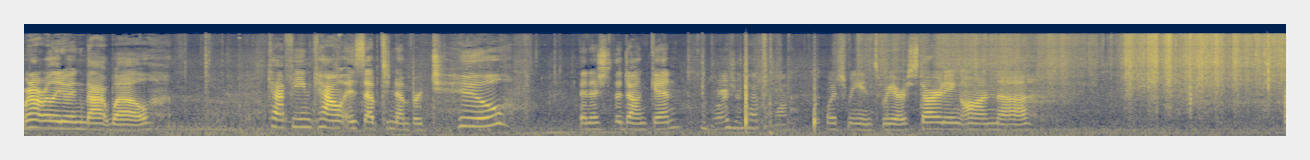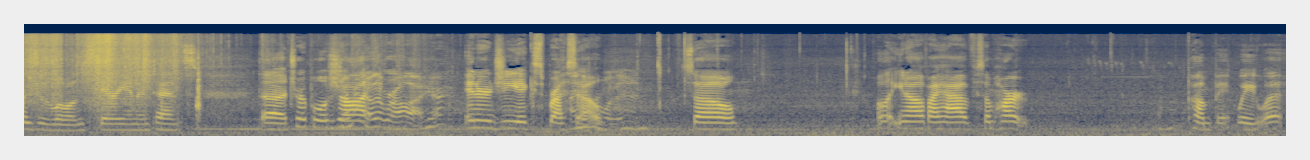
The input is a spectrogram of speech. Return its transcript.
we're not really doing that well. Caffeine count is up to number two. Finished the Dunkin', Where's your touch one? which means we are starting on the. This is a little scary and intense. The triple shot that we're all out here? energy espresso. So I'll let you know if I have some heart pumping. Wait, what?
